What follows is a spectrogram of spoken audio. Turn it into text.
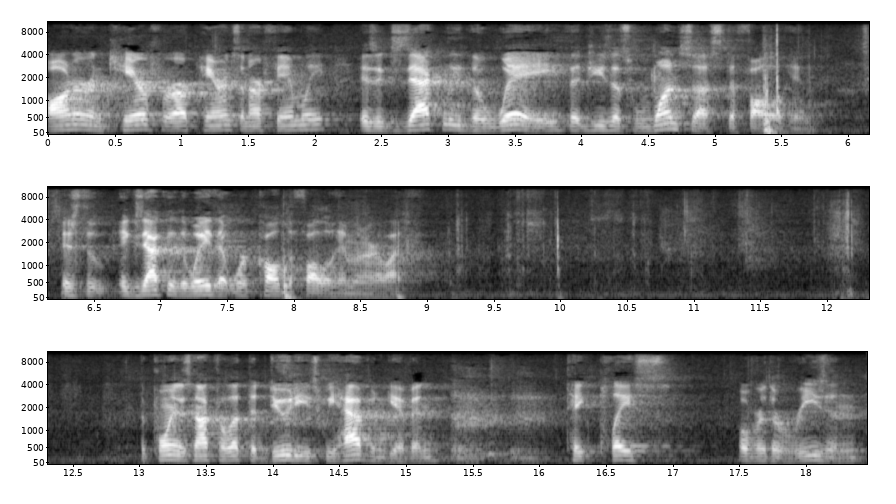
honor and care for our parents and our family is exactly the way that Jesus wants us to follow him, is the, exactly the way that we're called to follow him in our life. The point is not to let the duties we have been given take place over the reason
